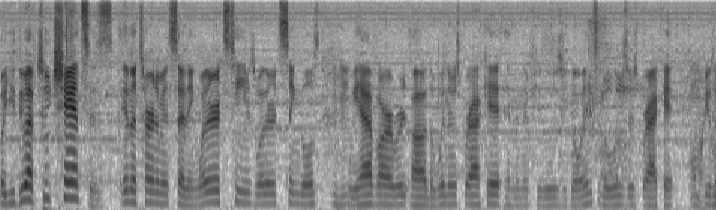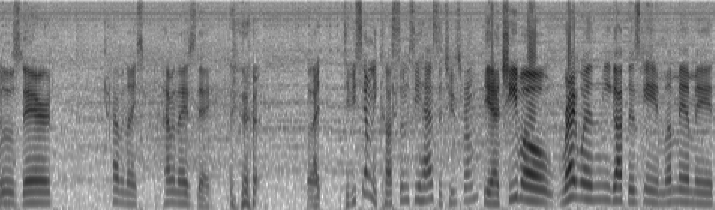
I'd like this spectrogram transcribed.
But you do have two chances in a tournament setting, whether it's teams, whether it's singles. Mhm. We have our uh, the winners bracket, and then if you lose, you go into the losers bracket. Oh my if you goodness. lose there, have a nice have a nice day. But- I, did you see how many customs he has to choose from? Yeah, Chibo, right when he got this game, my man made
